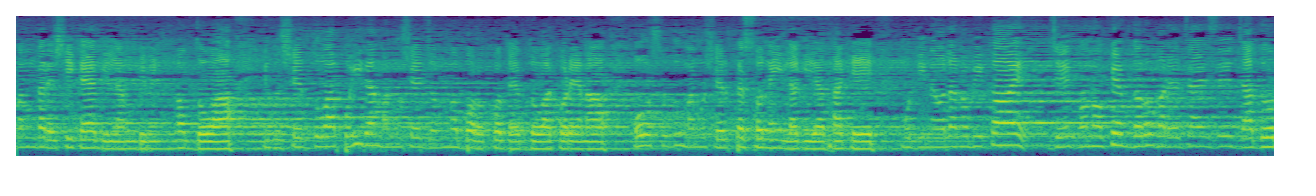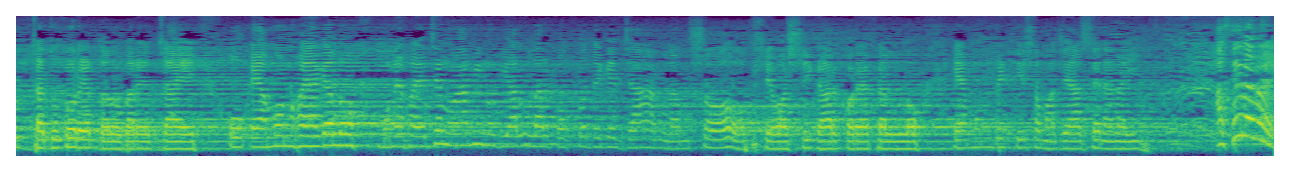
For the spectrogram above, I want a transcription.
বান্দারে শিখাইয়া দিলাম, বিভিন্ন দোয়া। কিন্তু সে দোয়া পইরা মানুষের জন্য বরকতের দোয়া করে না। ও শুধু মানুষের পেছনেই লাগিয়া থাকে। মদিনাওয়ালা নবী কয়, যে গণকের দরবারে যায়, যে জাদুর জাদুকরের দরবারে যায়। ও এমন হয়ে গেল, মনে হয় যেন আমি নবী আল্লাহর পক্ষ থেকে জানলাম, সব সে অস্বীকার করে ফেলল। এমন ব্যক্তি সমাজে আছে না নাই? আছে না নাই?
